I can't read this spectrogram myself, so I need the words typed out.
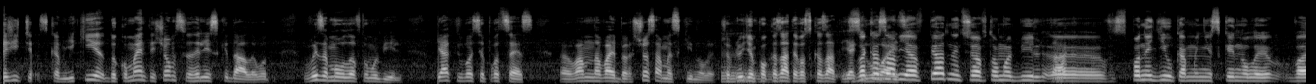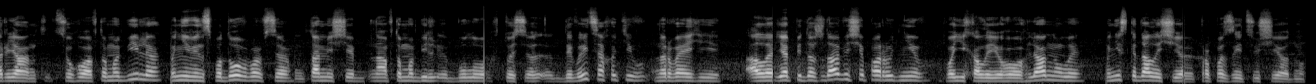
Скажіть, скам, які документи, що вам взагалі скидали? От ви замовили автомобіль. Як відбувався процес? Е, Вам на Viber що саме скинули? Щоб Е, людям показати, розказати, як Заказав я в п'ятницю автомобіль. Так. Е, З понеділка мені скинули варіант цього автомобіля. Мені він сподобався. Там іще на автомобіль було хтось дивитися хотів в Норвегії. Але я підождав ще пару днів, поїхали його оглянули. Мені скидали ще пропозицію, ще одну.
